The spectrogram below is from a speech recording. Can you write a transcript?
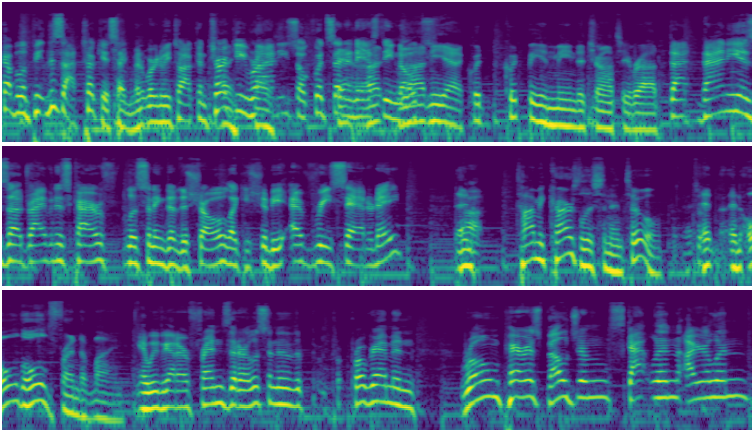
couple of people. This is our turkey segment. We're going to be talking turkey, Nice, Rodney. nice. So quit sending Yeah, nasty Rod- notes. Rodney, yeah, quit quit being mean to Chauncey, Rod. Do- Donnie is uh, driving his car, f- listening to the show like he should be every Saturday. And Uh, Tommy Carr's listening too. An, an old old friend of mine. And we've got our friends that are listening to the pr- program in Rome, Paris, Belgium, Scotland, Ireland,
